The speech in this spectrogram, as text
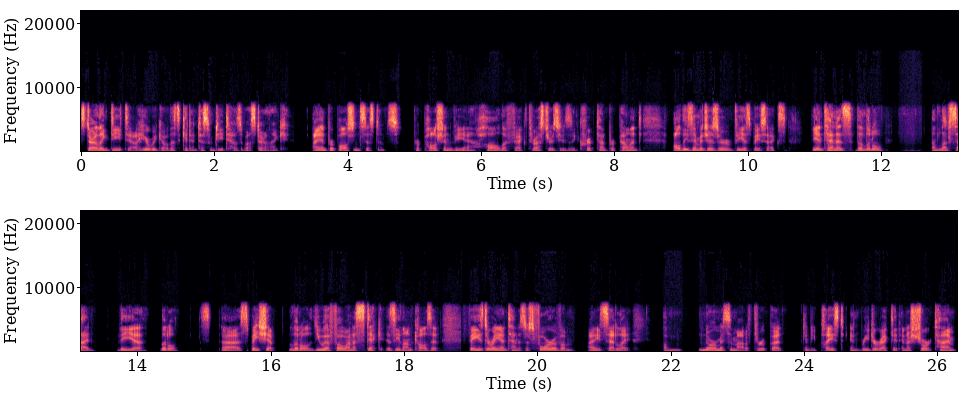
Starlink detail. Here we go. Let's get into some details about Starlink. Ion propulsion systems. Propulsion via Hall effect thrusters using krypton propellant. All these images are via SpaceX. The antennas, the little on the left side, the uh, little uh, spaceship, little UFO on a stick, as Elon calls it. Phased array antennas. There's four of them on each satellite. An enormous amount of throughput can be placed and redirected in a short time.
